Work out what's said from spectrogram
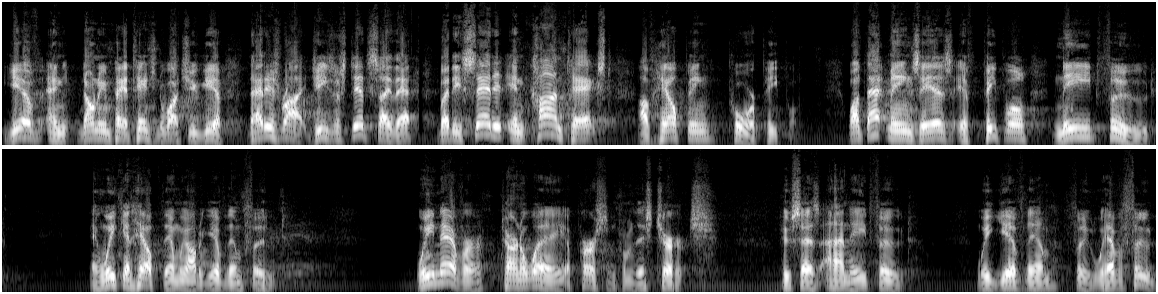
give and don't even pay attention to what you give. That is right. Jesus did say that, but he said it in context of helping poor people. What that means is if people need food and we can help them, we ought to give them food. We never turn away a person from this church who says, I need food. We give them food. We have a food,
